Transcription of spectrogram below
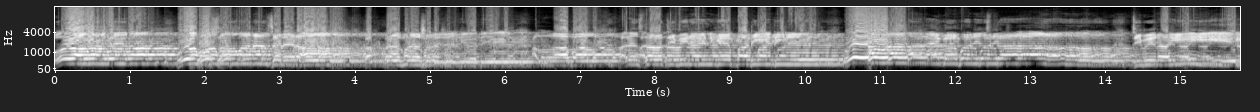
ও আমার ছেলেরা, কান্না করে শুনে রেখে দিন। আল্লাহ বাবা ফেরেশতা জিবরাইলকে পাঠিয়ে দিলেন ও আমার ফেরেশতা জিবরাইল,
